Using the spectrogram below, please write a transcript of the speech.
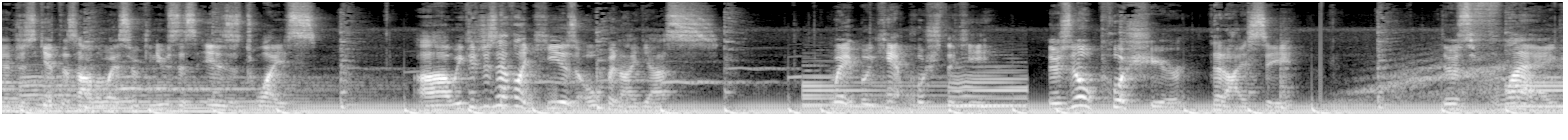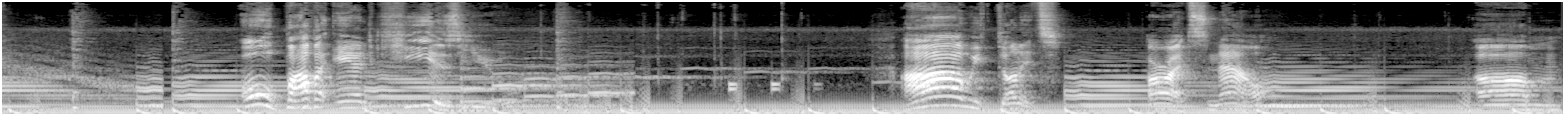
And just get this out of the way so we can use this is twice. Uh, we could just have, like, key is open, I guess. Wait, but we can't push the key. There's no push here that I see. There's flag. Oh, Baba and key is you. Ah, we've done it. Alright, so now... Um...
